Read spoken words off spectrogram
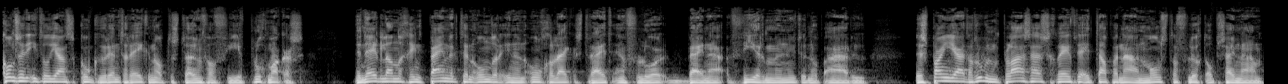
kon zijn Italiaanse concurrent rekenen op de steun van vier ploegmakkers. De Nederlander ging pijnlijk ten onder in een ongelijke strijd... en verloor bijna vier minuten op Aru. De Spanjaard Ruben Plaza schreef de etappe na een monstervlucht op zijn naam.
